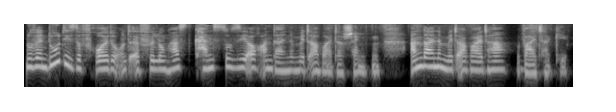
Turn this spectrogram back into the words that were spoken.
Nur wenn du diese Freude und Erfüllung hast, kannst du sie auch an deine Mitarbeiter schenken, an deine Mitarbeiter weitergeben.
